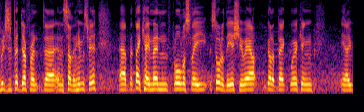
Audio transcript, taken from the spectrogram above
which is a bit different uh, in the southern hemisphere. Uh, but they came in flawlessly, sorted the issue out, got it back working, you know,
